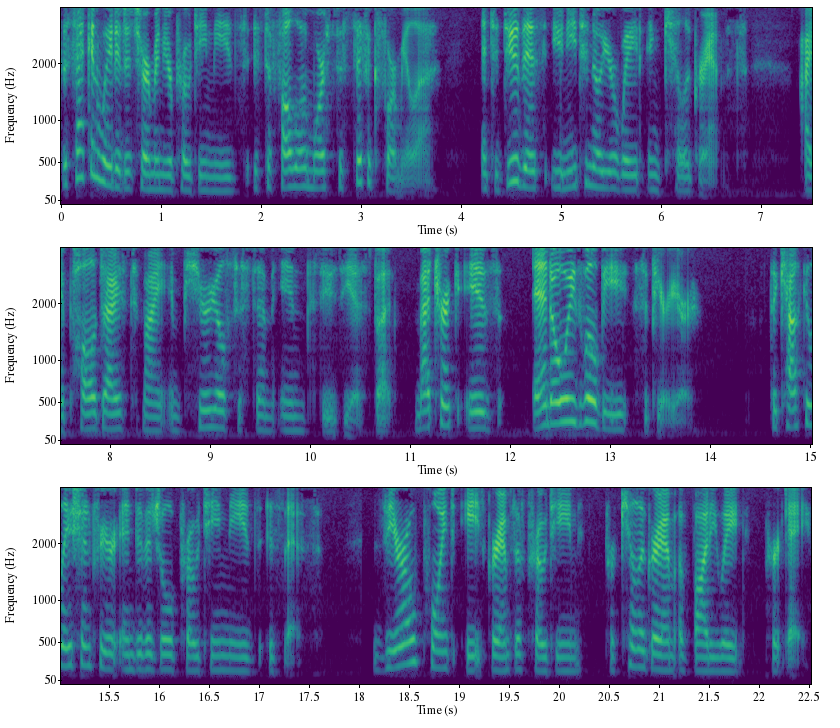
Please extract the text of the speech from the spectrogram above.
The second way to determine your protein needs is to follow a more specific formula. And to do this, you need to know your weight in kilograms. I apologize to my imperial system enthusiasts, but metric is and always will be superior. The calculation for your individual protein needs is this 0.8 grams of protein per kilogram of body weight per day.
